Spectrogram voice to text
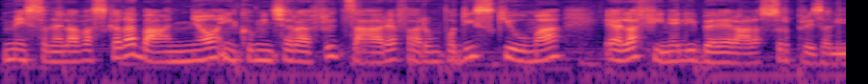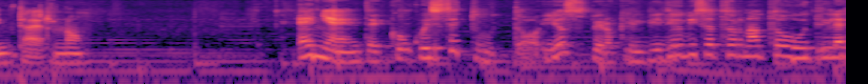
messa nella vasca da bagno incomincerà a frizzare, a fare un po' di schiuma e alla fine libererà la sorpresa all'interno. E niente, con questo è tutto. Io spero che il video vi sia tornato utile.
